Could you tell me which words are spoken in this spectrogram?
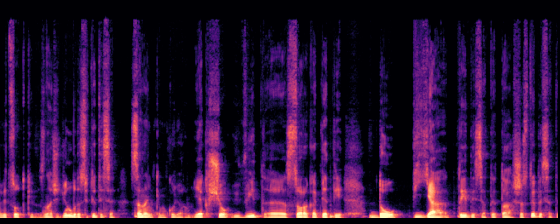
відсотків, значить він буде світитися синеньким кольором. Якщо від е, 45 до 50 та 60,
